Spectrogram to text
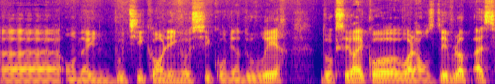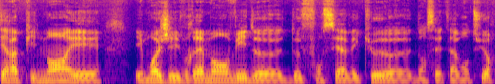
Euh, on a une boutique en ligne aussi qu'on vient d'ouvrir. Donc c'est vrai qu'on voilà, on se développe assez rapidement et, et moi j'ai vraiment envie de, de foncer avec eux euh, dans cette aventure.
